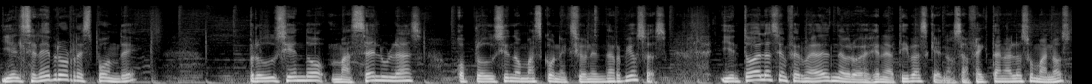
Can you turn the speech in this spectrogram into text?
y el cerebro responde produciendo más células o produciendo más conexiones nerviosas. Y en todas las enfermedades neurodegenerativas que nos afectan a los humanos,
